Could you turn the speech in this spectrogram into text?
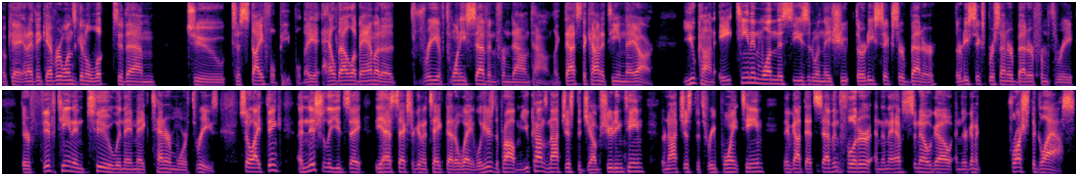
Okay. And I think everyone's going to look to them to to stifle people. They held Alabama to three of 27 from downtown. Like that's the kind of team they are. UConn 18 and 1 this season when they shoot 36 or better, 36% or better from three. They're 15 and 2 when they make 10 or more threes. So I think initially you'd say the Aztecs are going to take that away. Well, here's the problem. UConn's not just the jump shooting team. They're not just the three point team. They've got that seven footer and then they have Sanogo and they're going to crush the glass.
